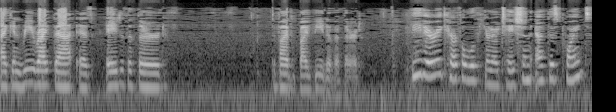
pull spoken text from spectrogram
I can rewrite that as a to the third divided by b to the third. Be very careful with your notation at this point.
